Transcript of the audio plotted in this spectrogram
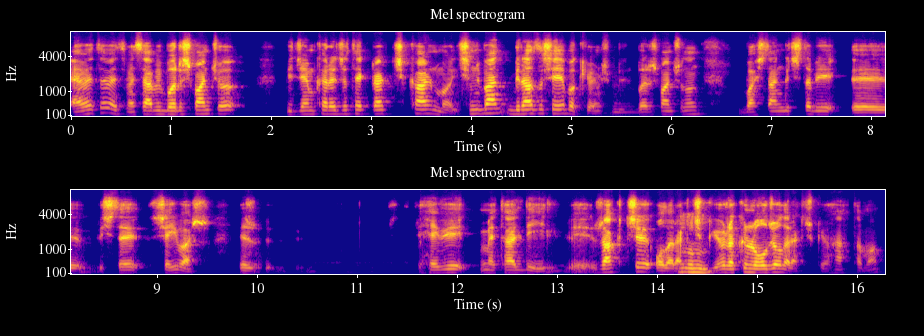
Evet evet. Mesela bir Barış Manço, bir Cem Karaca tekrar çıkar mı? Şimdi ben biraz da şeye bakıyorum. Şimdi Barış Manço'nun başlangıçta bir e, işte şeyi var. Bir heavy metal değil, e, rockçı olarak Hı-hı. çıkıyor. Rock'ın rollcu olarak çıkıyor. Ha tamam.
